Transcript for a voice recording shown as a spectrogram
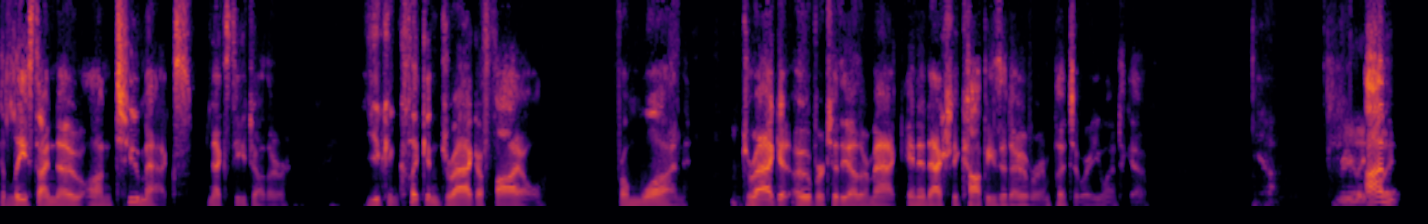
at least I know on two Macs next to each other, you can click and drag a file from one, drag it over to the other Mac, and it actually copies it over and puts it where you want it to go. Yeah. Really. I'm slick.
